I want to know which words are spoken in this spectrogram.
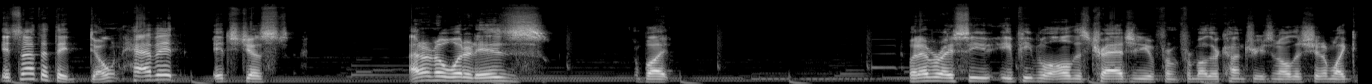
it's not that they don't have it it's just i don't know what it is but whenever i see people all this tragedy from from other countries and all this shit i'm like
